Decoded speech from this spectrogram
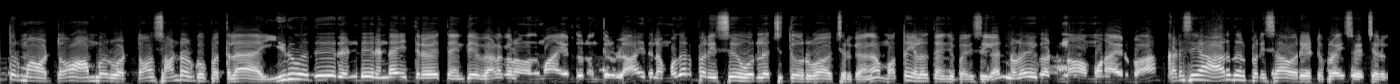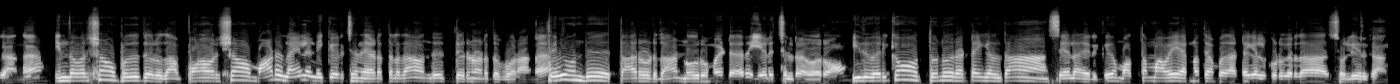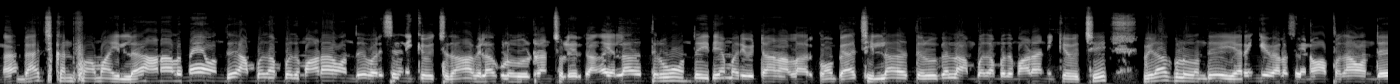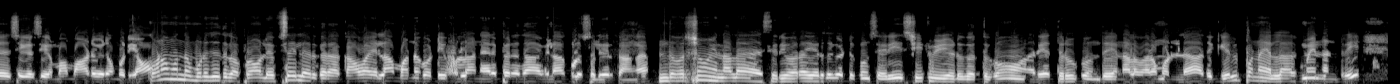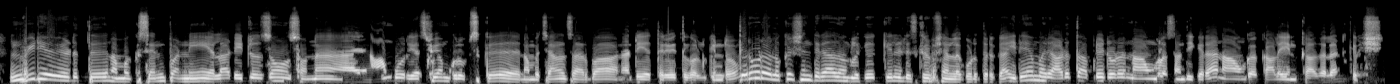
திருப்பத்தூர் மாவட்டம் ஆம்பூர் வட்டம் சான்றோர் குப்பத்தில் இருபது ரெண்டு ரெண்டாயிரத்தி இருபத்தி ஐந்து வேலைக்கிழமமா எருதுடன் திருவிழா. இதில் முதல் பரிசு ஒரு லட்சத்து ஒரு ரூபா வச்சிருக்காங்க. மொத்தம் எழுபத்தஞ்சு பரிசுகள். நுழைவு கட்டணம் மூணாயிரம் ரூபாய். கடைசியாக ஆறுதல் பரிசாக ஒரு எட்டு பிரைஸ் வச்சிருக்காங்க. இந்த வருஷம் புது தெரு தான். போன வருஷம் மாடு லைனில் நிற்க வச்ச அந்த இடத்துல தான் வந்து தெரு நடத்த போகிறாங்க தெரு வந்து தார் ரோடு தான். நூறு மீட்டர் ஏழு சில்லற வரும். இது வரைக்கும் தொண்ணூறு அட்டைகள் தான் சேல் ஆயிருக்கு. மொத்தமாகவே இரநூத்தி ஐம்பது அட்டைகள் கொடுக்குறதா சொல்லியிருக்காங்க. பேட்ச் கன்ஃபார்மாக இல்லை. ஆனாலுமே வந்து ஐம்பது ஐம்பது மாடாக வந்து வரிசையில் நிற்க வச்சு தான் விழாக்குழு விடுறான்னு சொல்லியிருக்காங்க. எல்லா தெருவும் வந்து இதே மாதிரி விட்டால் நல்லாயிருக்கும். பேட்ச் இல்லாத தெருவுகள் ஐம்பது ஐம்பது மாடாக நிற்க வச்சு விழாக்குழு வந்து இறங்கி வேலை செய்யணும். அப்போ தான் வந்து சீக்கிரம் சீக்கிரமாக மாடு விட முடியும். குணம் முடிஞ்சதுக்கு அப்புறம் லெஃப்ட் சைடில் இருக்கிற காவாயெல்லாம் மண்ணு கொட்டி ஃபுல்லா நிரப்பிறதா விழாக்குழு சொல்லியிருக்காங்க. இந்த வருஷம் என்னால் சரி வர எருதுகட்டுக்கும் சரி ஸ்ட்ரீட் வீடியோ எடுக்கிறதுக்கும் நிறைய தெருவுக்கு வந்து என்னால் வர முடியல. அதுக்கு ஹெல்ப் பண்ண எல்லாருக்குமே நன்றி. வீடியோ எடுத்து நமக்கு சென்ட் பண்ணி எல்லா டீட்டெயில்ஸும் சொன்ன ஆம்பூர் எஸ்விஎம் குரூப்ஸ்க்கு நம்ம சேனல் சார்பா நன்றியை தெரிவித்துக் கொள்கின்றோம். தெருவோட லொக்கேஷன் தெரியாதவங்களுக்கு கீழே டிஸ்கிரிப்ஷன்ல கொடுத்துருக்கேன். இதே மாதிரி அடுத்த அப்டேட்டோட நான் உங்களை சந்திக்கிறேன். நான் உங்க காலையின் காதலன் கிரிஷ்.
